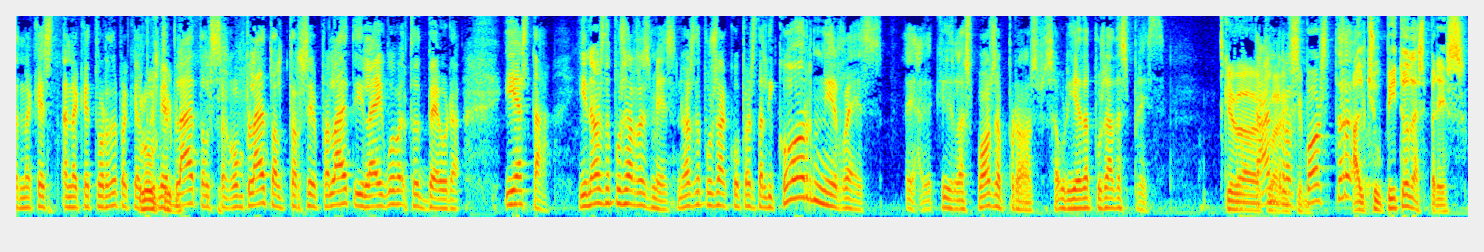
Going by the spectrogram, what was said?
en aquest, en aquest ordre perquè el primer plat, el segon plat, el tercer plat i l'aigua, va tot beure. I ja està. I no has de posar res més. No has de posar copes de licor ni res. Eh, Aquí les posa, però s'hauria de posar després. Queda Tant, claríssim. resposta... El xupito després.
